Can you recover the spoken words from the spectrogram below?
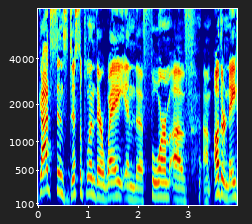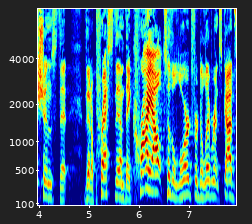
God sends discipline their way in the form of um, other nations that, that oppress them. They cry out to the Lord for deliverance. God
